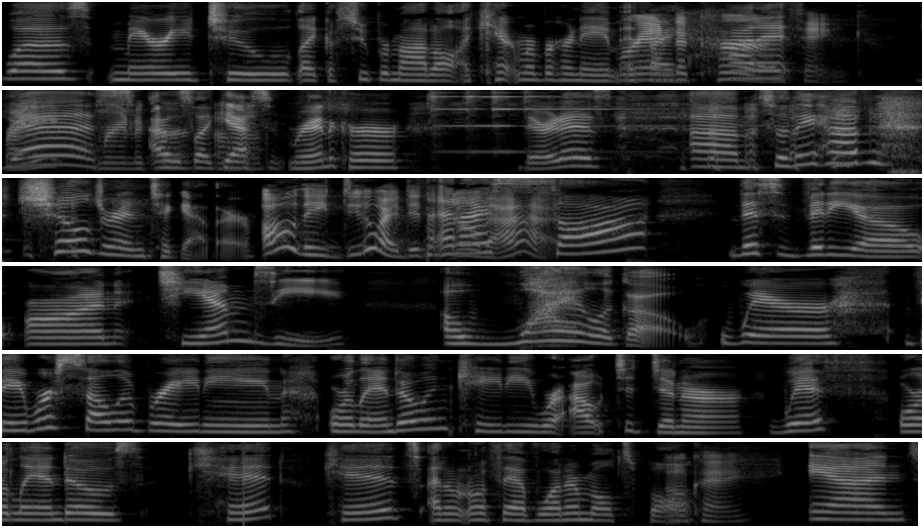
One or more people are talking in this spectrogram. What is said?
was married to like a supermodel. I can't remember her name. If I Miranda Kerr, had I think. Right? Yes. Miranda Kerr? I was like, Uh-huh. yes, Miranda Kerr. There it is. Um, so they have children together. Oh, they do. I didn't And know I that. saw this video on TMZ a while ago where they were celebrating Orlando and Katy were out to dinner with Orlando's kid, kids. I don't know if they have one or multiple. Okay. And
